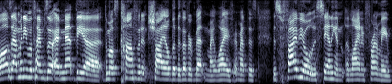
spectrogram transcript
Well, I was at medieval times though. I met the uh, the most confident child that I've ever met in my life. I met this this five year old is standing in, in line in front of me.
